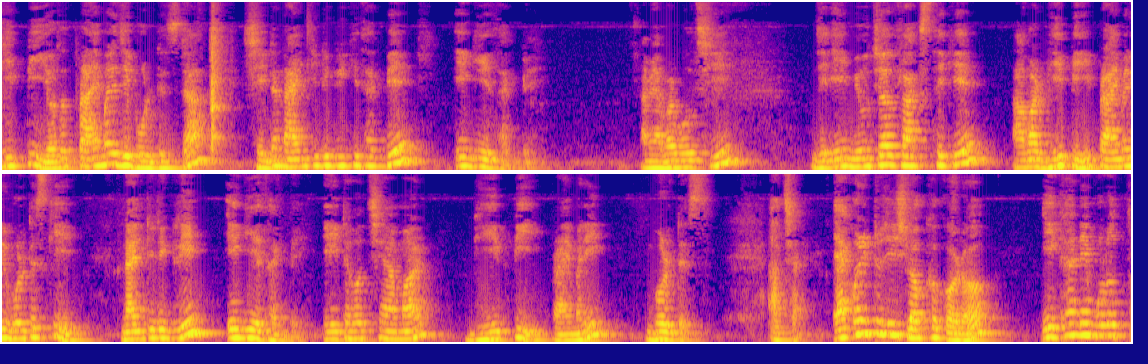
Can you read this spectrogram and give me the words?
ভিপি অর্থাৎ প্রাইমারি যে ভোল্টেজটা সেটা নাইনটি ডিগ্রি কি থাকবে? এগিয়ে থাকবে। আমি আবার বলছি যে এই মিউচুয়াল ফ্লাক্স থেকে আমার ভিপি প্রাইমারি ভোল্টেজ কি? নাইনটি ডিগ্রি এগিয়ে থাকবে। এইটা হচ্ছে আমার ভিপি প্রাইমারি ভোল্টেজ আচ্ছা এখন একটু জিনিস লক্ষ্য করো। এখানে মূলত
